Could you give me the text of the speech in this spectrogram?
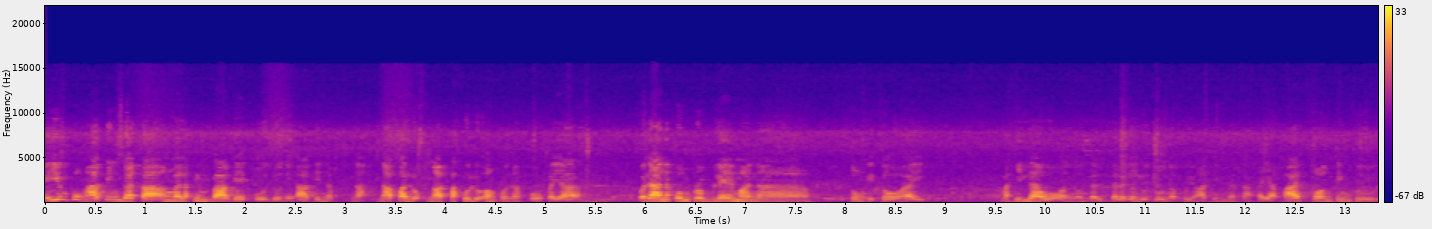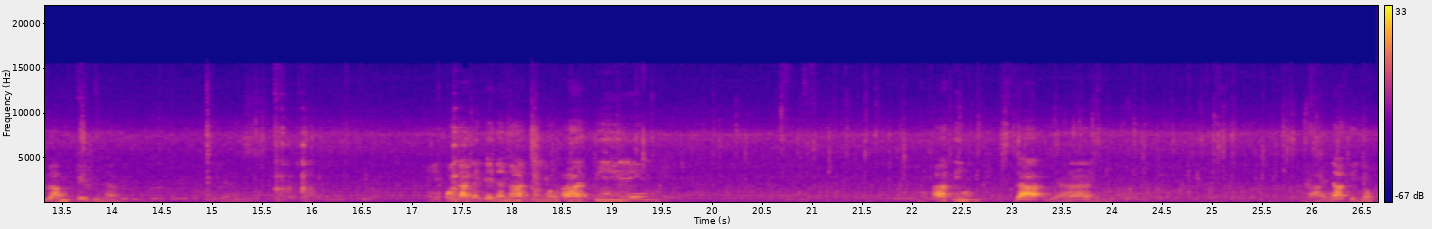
Eh, yung pong ating gata, ang malaking bagay po doon, eh, atin na, na, napalo, napakuluan ko na po. Kaya, wala na pong problema na kung ito ay mahilaw o ano, dahil talagang luto na po yung ating gata. Kaya kahit konting tulo lang, pwede na. Yan. Ngayon po, lalagay na natin yung ating yung ating isda. Yan. Unahin natin yung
